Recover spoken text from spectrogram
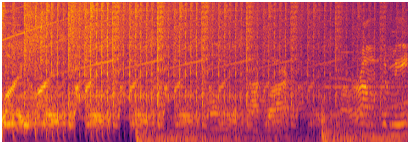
flying high. Ramp with me.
